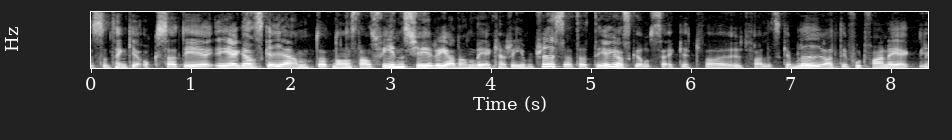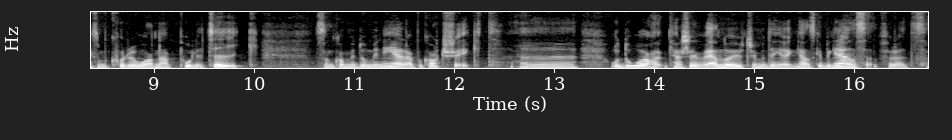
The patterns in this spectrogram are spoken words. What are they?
så tänker jag också att det är ganska jämnt och att någonstans finns ju redan det kanske inprisat att det är ganska osäkert vad utfallet ska bli och att det fortfarande är liksom coronapolitik som kommer dominera på kort sikt. Uh, och då kanske ändå utrymmet är ganska begränsat för att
